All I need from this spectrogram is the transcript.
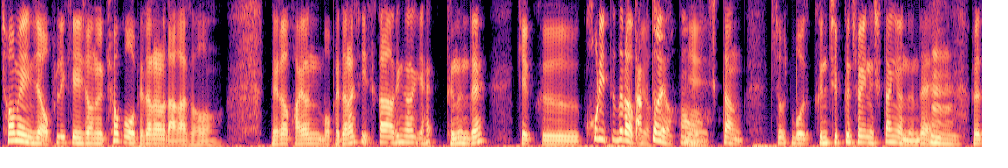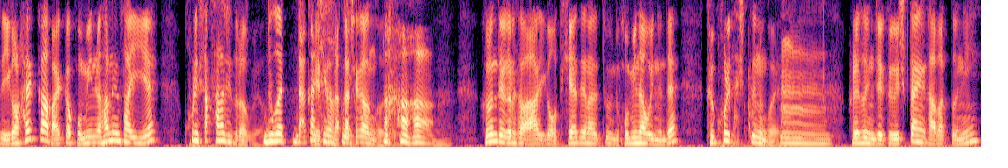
처음에 이제 어플리케이션을 켜고 배달하러 나가서 내가 과연 뭐 배달할 수 있을까 생각이 드는데 이렇게 그 콜이 뜨더라고요. 딱 떠요. 어. 예, 식당 뭐집 근처에 있는 식당이었는데 음. 그래서 이걸 할까 말까 고민을 하는 사이에 콜이 싹 사라지더라고요. 누가 낚아채 예, 갖고 낚아채 간 거죠. 그런데 그래서 아 이거 어떻게 해야 되나 또 고민하고 있는데 그 콜이 다시 뜨는 거예요. 음. 그래서 이제 그 식당에 가봤더니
